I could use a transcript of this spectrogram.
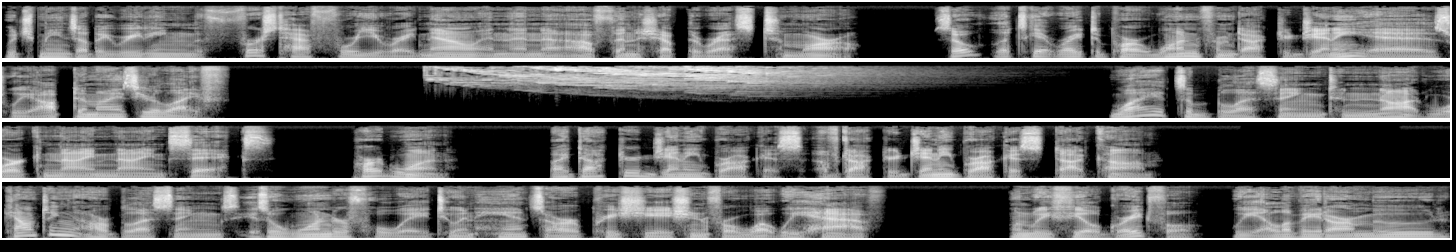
which means I'll be reading the first half for you right now, and then uh, I'll finish up the rest tomorrow. So let's get right to part one from Dr. Jenny as we optimize your life. Why It's a Blessing to Not Work 996, Part 1, by Dr. Jenny Brockis of drjennybrockis.com. Counting our blessings is a wonderful way to enhance our appreciation for what we have. When we feel grateful, we elevate our mood,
